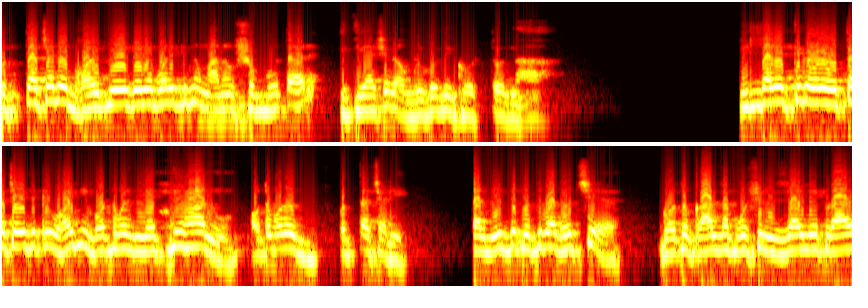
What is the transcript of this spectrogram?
অত্যাচারে ভয় পেয়ে গেলে পরে কিন্তু মানব সভ্যতার ইতিহাসের অগ্রগতি ঘটতো না। হিটলারের থেকে বড় অত্যাচারী কেউ হয়নি, বর্তমানে নেতনিহানু অত বড় অত্যাচারী। তার বিরুদ্ধে প্রতিবাদ হচ্ছে? গতকাল না পরশু ইসরায়েলে প্রায়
